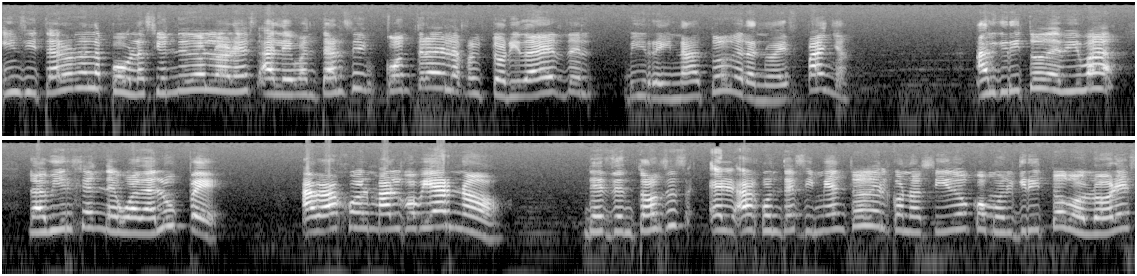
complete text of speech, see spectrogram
Incitaron a la población de Dolores a levantarse en contra de las autoridades del virreinato de la Nueva España. Al grito de viva la Virgen de Guadalupe, abajo el mal gobierno. Desde entonces el acontecimiento del conocido como el Grito Dolores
